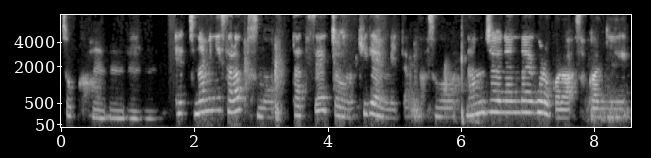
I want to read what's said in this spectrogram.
そっか。うんうんうんえ、ちなみにさらっとその脱成長の起源みたいな、その何十年代頃から盛んに、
